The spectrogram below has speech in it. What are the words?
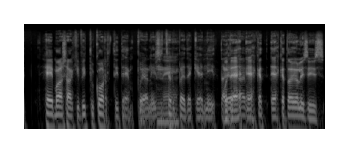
että hei mä osaankin vittu korttitemppuja, niin sitten se Niin. rupeaa tekemään niitä. tai Mutta eh, ehkä, ehkä toi oli siis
